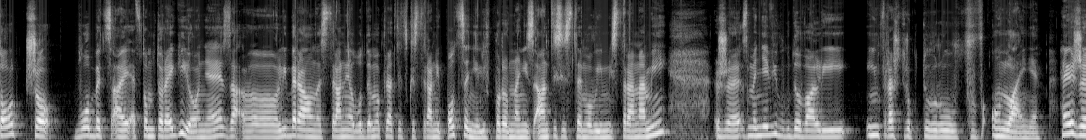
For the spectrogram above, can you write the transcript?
to, čo vôbec aj v tomto regióne za, uh, liberálne strany alebo demokratické strany podcenili v porovnaní s antisystémovými stranami, že sme nevybudovali infraštruktúru v, v online. Hej, že,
